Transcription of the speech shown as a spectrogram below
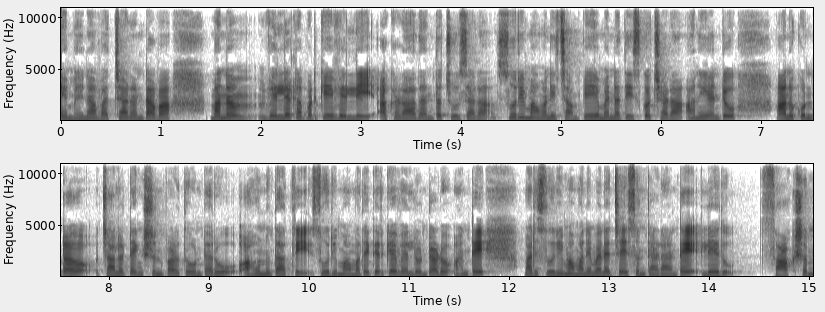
ఏమైనా వచ్చాడంటావా? మనం వెళ్ళేటప్పటికే వెళ్ళి అక్కడ అదంతా చూసాడా సూర్యమామని చంపి ఏమైనా తీసుకొచ్చాడా? అని అంటూ అనుకుంటా చాలా టెన్షన్ పడుతూ ఉంటారు. అవును దాత్రి సూర్యమామ దగ్గరికే వెళ్ళుంటాడు. అంటే మరి సూరి మమ్మల్ని ఏమైనా చేసుంటాడా అంటే లేదు సాక్ష్యం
